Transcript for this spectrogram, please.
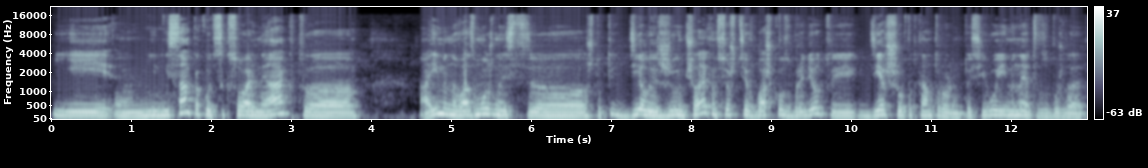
И э, не, не сам какой-то сексуальный акт, э, а именно возможность, э, что ты делаешь живым человеком все, что тебе в башку взбредет, и держишь его под контролем. То есть его именно это возбуждает.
